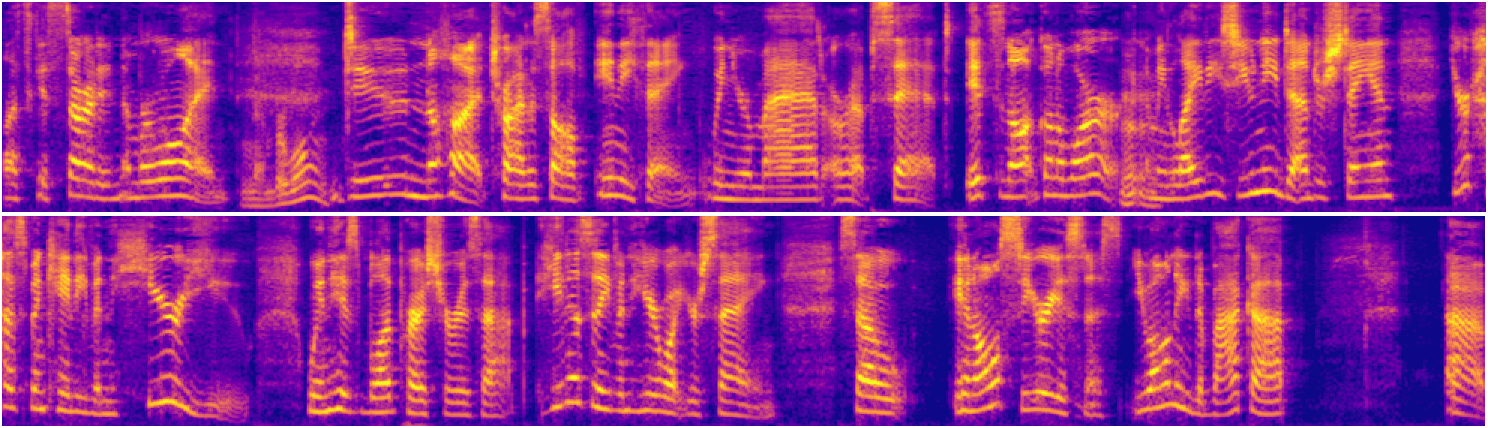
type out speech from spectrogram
let's get started. Number one. Number one. Do not try to solve anything when you're mad or upset. It's not going to work. I mean, ladies, you need to understand your husband can't even hear you when his blood pressure is up. He doesn't even hear what you're saying. So, in all seriousness, you all need to back up, uh,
